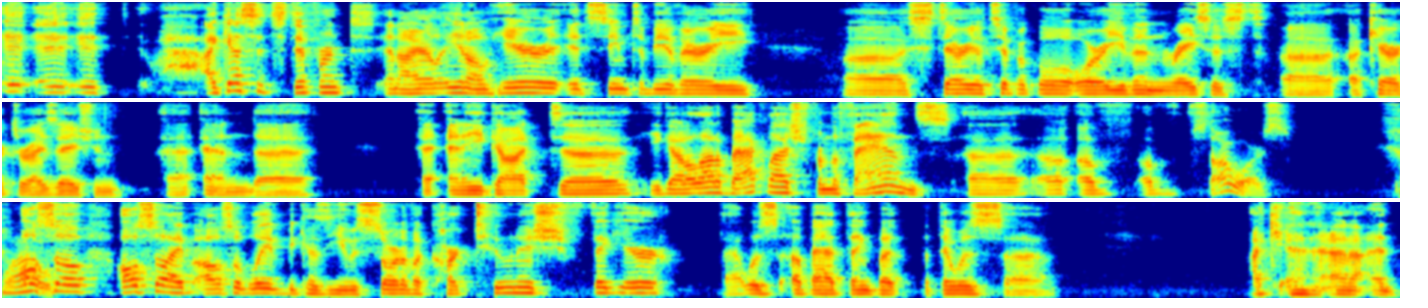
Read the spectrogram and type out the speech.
it, it, it I guess it's different in Ireland. You know, here it seemed to be a very uh, stereotypical or even racist uh, a characterization, uh, and uh, and he got uh, he got a lot of backlash from the fans uh, of of Star Wars. Wow. Also, also, I also believe because he was sort of a cartoonish figure, that was a bad thing. But but there was, uh, I can and, and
